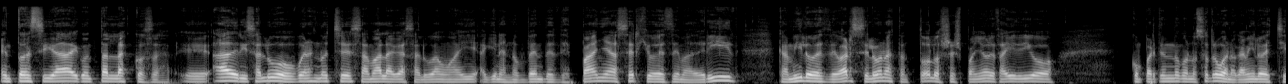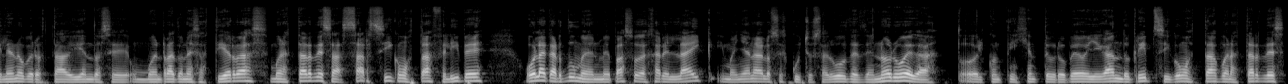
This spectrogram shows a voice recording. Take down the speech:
en tu ansiedad de contar las cosas. Eh, Adri, saludos, buenas noches a Málaga, saludamos ahí a quienes nos ven desde España, Sergio desde Madrid, Camilo desde Barcelona, están todos los españoles ahí, digo, compartiendo con nosotros. Bueno, Camilo es chileno, pero está viviendo hace un buen rato en esas tierras. Buenas tardes a Sarsi, ¿cómo estás, Felipe? Hola, Cardumen, me paso a dejar el like y mañana los escucho. Saludos desde Noruega, todo el contingente europeo llegando. Cripsy, ¿cómo estás? Buenas tardes.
